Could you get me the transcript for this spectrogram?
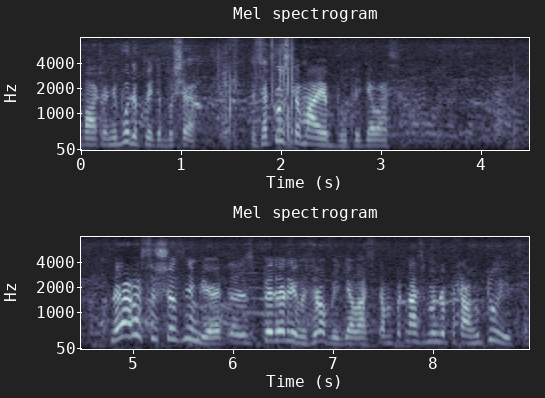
Багато не буду пити, бо ще закуска має бути для вас. Ну я вас ще знім'ю, я е, перерив зроблю для вас, там 15 минут поки готується.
